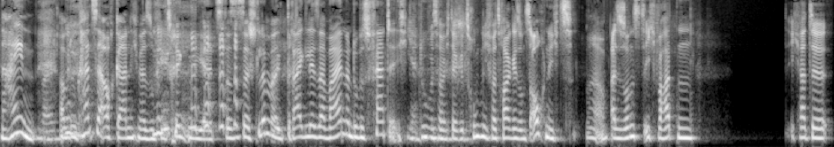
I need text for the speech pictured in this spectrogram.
Nein, Nein. aber du kannst ja auch gar nicht mehr so viel trinken wie jetzt. Das ist das Schlimme. Drei Gläser Wein und du bist fertig. Ja, du, was habe ich da getrunken? Ich vertrage sonst auch nichts. Ja. Also sonst, ich hatten, ich hatte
